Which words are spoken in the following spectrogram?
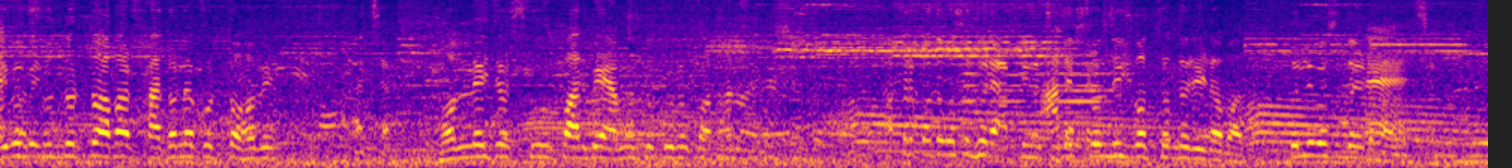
এইভাবে সুন্দর তো আবার সাধনা করতে হবে। আচ্ছা। ধরলেই যে সুর পারবে এমন তো কোনো কথা নয়। কত বছর ধরে আপনি হচ্ছে আমি চল্লিশ বছর ধরে এটা বাজাই চল্লিশ বছর ধরে হ্যাঁ। বাজাচ্ছেন।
